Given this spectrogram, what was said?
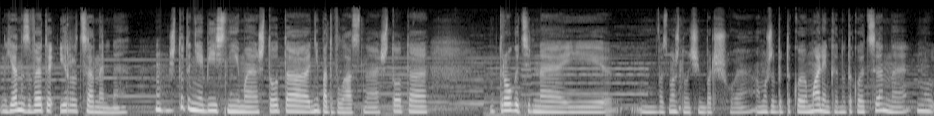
я называю это иррациональное. Мгм. Что-то необъяснимое, что-то неподвластное, что-то трогательное и, возможно, очень большое. А может быть, такое маленькое, но такое ценное. Ну,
